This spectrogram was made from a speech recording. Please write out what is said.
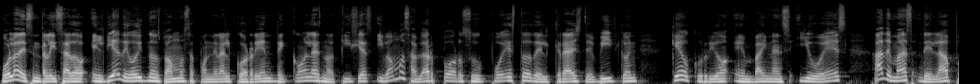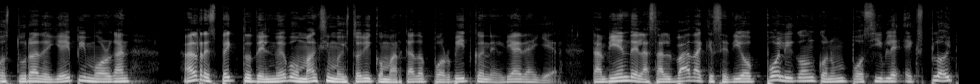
Hola descentralizado, el día de hoy nos vamos a poner al corriente con las noticias y vamos a hablar por supuesto del crash de Bitcoin que ocurrió en Binance US, además de la postura de JP Morgan al respecto del nuevo máximo histórico marcado por Bitcoin el día de ayer, también de la salvada que se dio Polygon con un posible exploit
